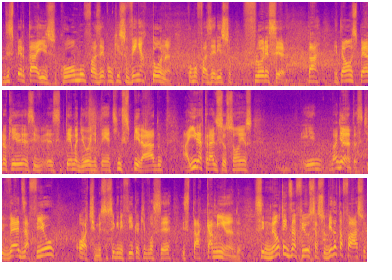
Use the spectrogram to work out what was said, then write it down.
despertar isso, como fazer com que isso venha à tona, como fazer isso florescer, tá? Então espero que esse, esse tema de hoje tenha te inspirado a ir atrás dos seus sonhos. E não adianta, se tiver desafio, ótimo, isso significa que você está caminhando. Se não tem desafio, se a subida está fácil,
